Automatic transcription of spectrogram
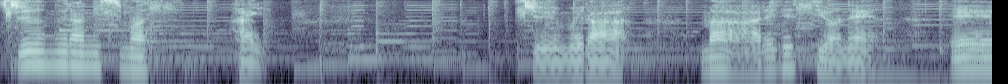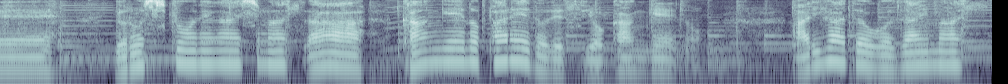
中村にします。はい。中村まああれですよね。えー、よろしくお願いします。ああ歓迎のパレードですよ歓迎の。ありがとうございます。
